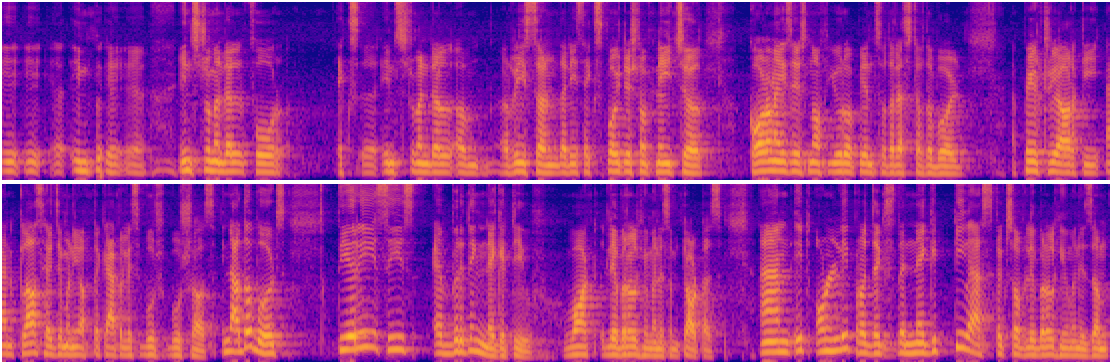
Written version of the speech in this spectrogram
uh, uh, instrumental for uh, instrumental um, reason, that is exploitation of nature, colonization of Europeans for the rest of the world, patriarchy, and class hegemony of the capitalist bourgeois. In other words, theory sees everything negative what liberal humanism taught us. And it only projects the negative aspects of liberal humanism.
